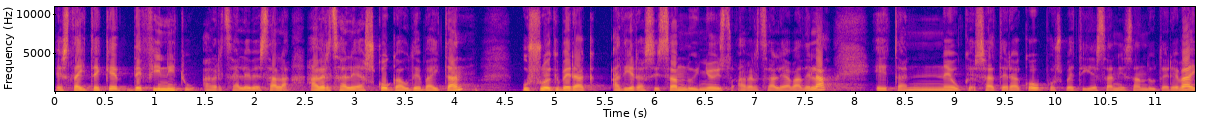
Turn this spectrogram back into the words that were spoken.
ez daiteke definitu abertzale bezala. Abertzale asko gaude baitan, usuek berak adieraz izan du inoiz abertzalea badela, eta neuk esaterako pos beti esan izan dut ere bai.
